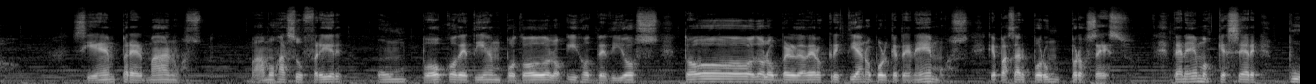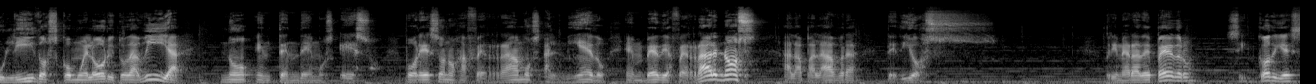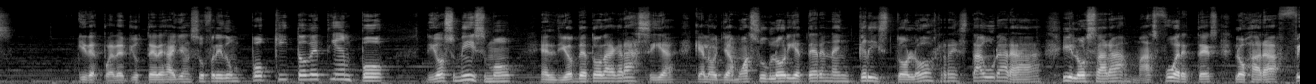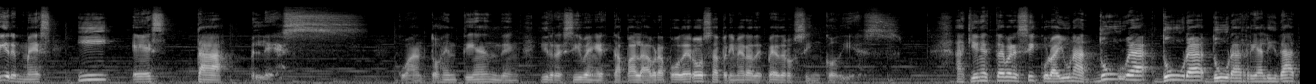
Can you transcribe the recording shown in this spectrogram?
siempre hermanos, vamos a sufrir un poco de tiempo todos los hijos de Dios, todos los verdaderos cristianos, porque tenemos que pasar por un proceso. Tenemos que ser pulidos como el oro y todavía no entendemos eso. Por eso nos aferramos al miedo en vez de aferrarnos a la palabra de Dios. Primera de Pedro 5.10. Y después de que ustedes hayan sufrido un poquito de tiempo, Dios mismo el Dios de toda gracia, que los llamó a su gloria eterna en Cristo, los restaurará y los hará más fuertes, los hará firmes y estables. ¿Cuántos entienden y reciben esta palabra poderosa primera de Pedro 5.10? Aquí en este versículo hay una dura, dura, dura realidad.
